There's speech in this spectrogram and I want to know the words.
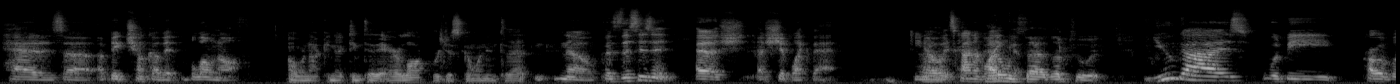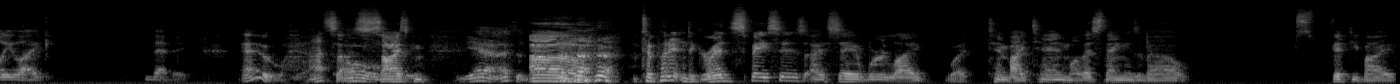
has uh, a big chunk of it blown off. Oh, we're not connecting to the airlock. We're just going into that. No, because this isn't a, sh- a ship like that. You know, Uh, it's kind of How do we size up to it? you guys would be probably like that big. Oh, that's a Oh. size. Com- Yeah, that's a. Um, to put it into grid spaces, I say we're like what ten by ten, while this thing is about fifty by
